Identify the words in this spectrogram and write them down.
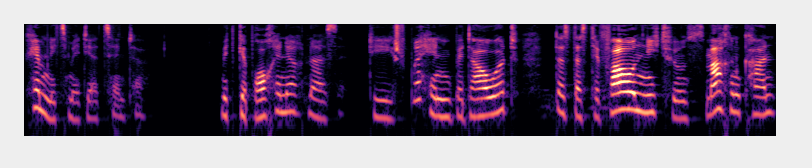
Chemnitz Media Center mit gebrochener Nase. Die Sprecherin bedauert, dass das TV nicht für uns machen kann.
